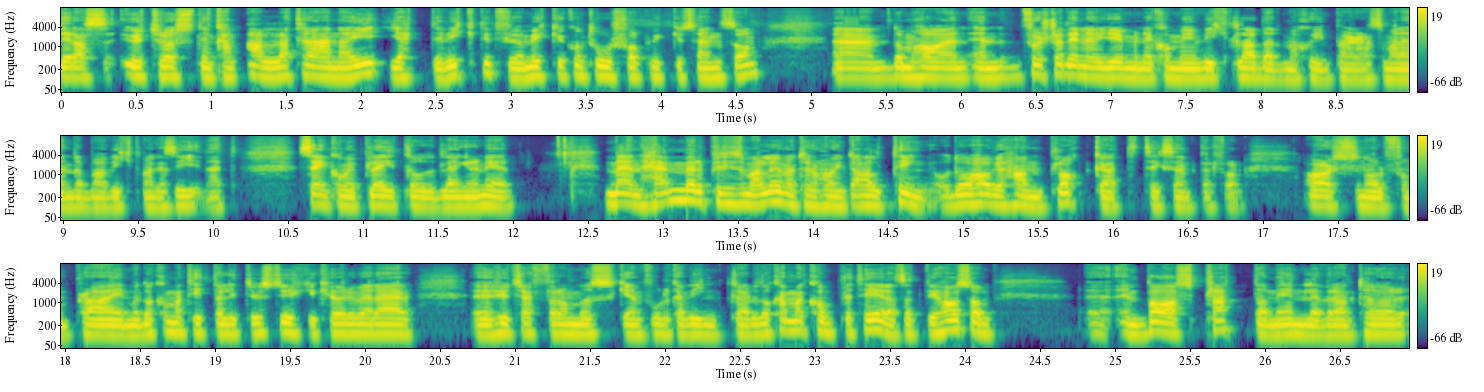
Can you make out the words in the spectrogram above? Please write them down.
Deras utrustning kan alla träna i. Jätteviktigt, för vi har mycket kontorsfolk, mycket Svensson. Eh, de har en, en första delen av gymmet kommer kommer en viktladdad maskinpark, alltså man ändrar bara viktmagasinet. Sen kommer plateloadet längre ner. Men Hemmer, precis som alla leverantörer, har inte allting. Och då har vi handplockat till exempel från Arsenal, från Prime. Och då kan man titta lite hur styrkekurvor är, eh, hur träffar de muskeln för olika vinklar. Och då kan man komplettera. Så att vi har som eh, en basplatta med en leverantör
